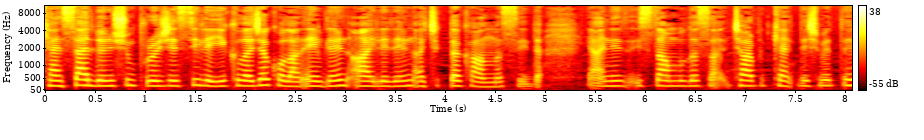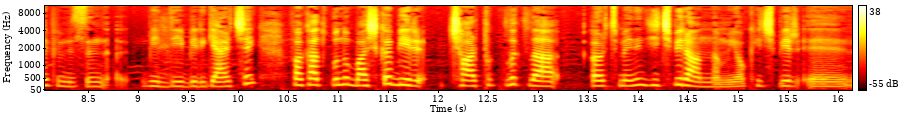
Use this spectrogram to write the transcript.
kentsel dönüşüm projesiyle yıkılacak olan evlerin ailelerin açıkta kalmasıydı. Yani İstanbul'da çarpık kentleşme hepimizin bildiği bir gerçek. Fakat bunu başka bir çarpıklıkla örtmenin hiçbir anlamı yok. Hiçbir e,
